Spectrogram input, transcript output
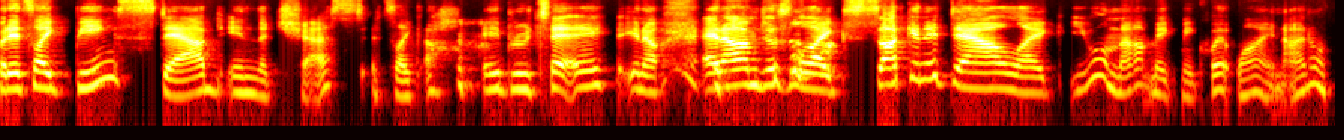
But it's like being stabbed in the chest. It's like, oh, a brute, you know, and I'm just like sucking it down, like, you will not make me quit wine. I don't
